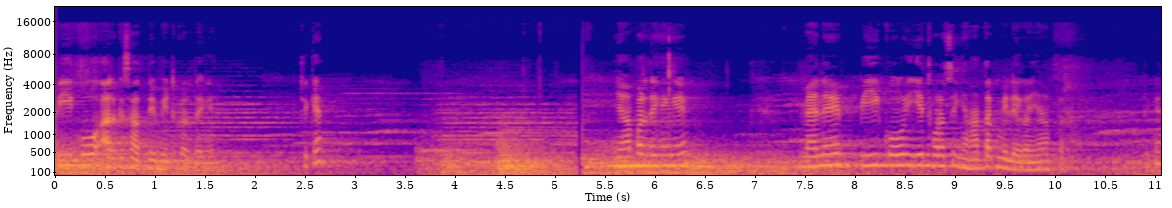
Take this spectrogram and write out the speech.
पी को आर के साथ भी मीट कर देंगे। ठीक है? यहाँ पर देखेंगे। मैंने पी को ये थोड़ा सा यहाँ तक मिलेगा, यहाँ पर। ठीक है?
